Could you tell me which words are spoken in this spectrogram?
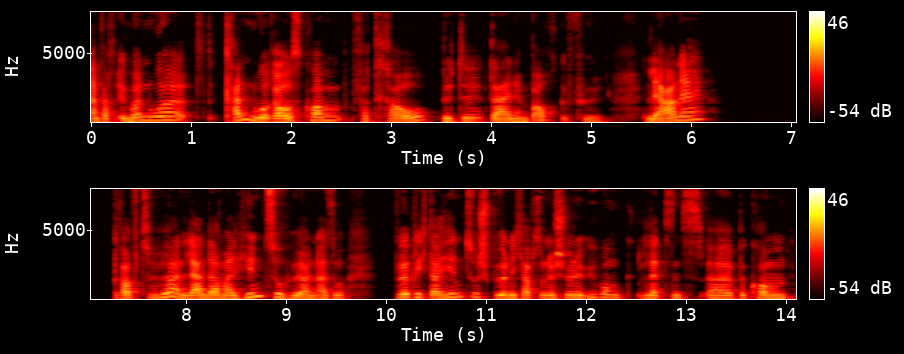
einfach immer nur, kann nur rauskommen, vertrau bitte deinem Bauchgefühl. Lerne drauf zu hören, lerne da mal hinzuhören, also wirklich dahin zu spüren. Ich habe so eine schöne Übung letztens äh, bekommen,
